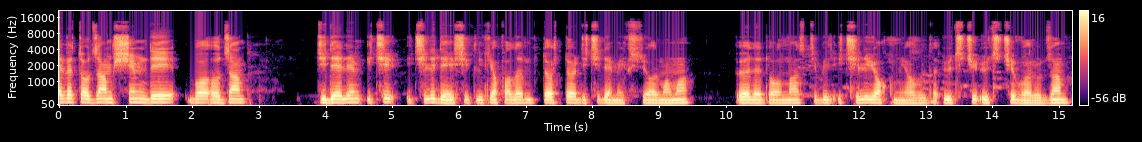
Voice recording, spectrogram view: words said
Evet hocam şimdi bu hocam gidelim içi içili değişiklik yapalım. 4-4-2 demek istiyorum ama böyle de olmaz ki bir içili yok mu ya burada? 3-2-3-2 var hocam.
